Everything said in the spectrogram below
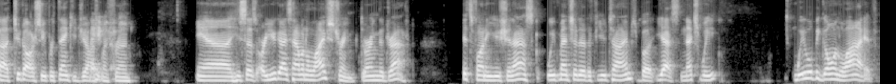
uh, two dollar super. Thank you, Josh, my friend. And he says, "Are you guys having a live stream during the draft?" It's funny you should ask. We've mentioned it a few times, but yes, next week we will be going live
